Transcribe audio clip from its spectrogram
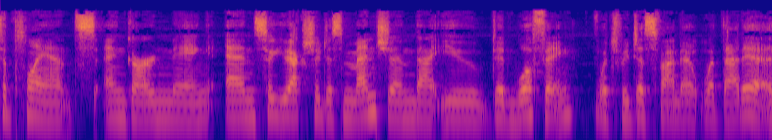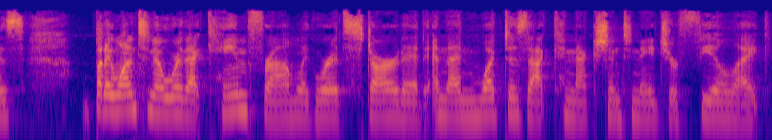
to plants and gardening. And so you actually just mentioned that you did woofing, which we just found out what that is. But I wanted to know where that came from, like where it started, and then what does that connection to nature feel like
